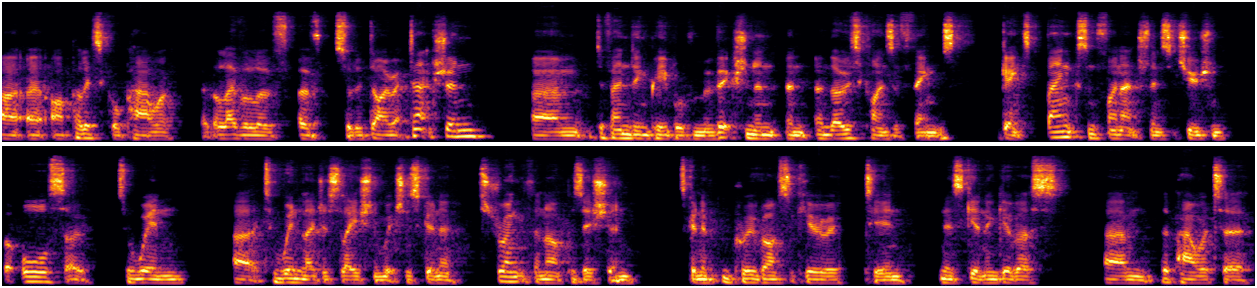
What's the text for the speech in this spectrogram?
uh, uh, our political power at the level of, of sort of direct action, um, defending people from eviction and, and, and, those kinds of things against banks and financial institutions, but also to win uh, to win legislation which is going to strengthen our position, it's going to improve our security, and, and it's going to give us um, the power to,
